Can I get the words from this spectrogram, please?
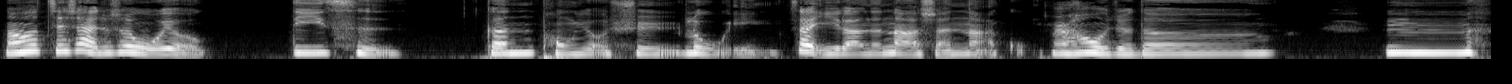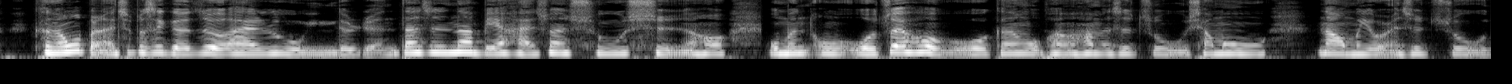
然后接下来就是我有第一次跟朋友去露营，在宜兰的那山那谷，然后我觉得，嗯。可能我本来就不是一个热爱露营的人，但是那边还算舒适。然后我们我我最后我跟我朋友他们是住小木屋，那我们有人是住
